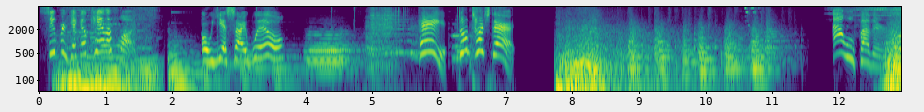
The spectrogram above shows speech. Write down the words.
Super Gekko camouflage. Oh, yes, I will. Hey, don't touch that. Owl feather.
